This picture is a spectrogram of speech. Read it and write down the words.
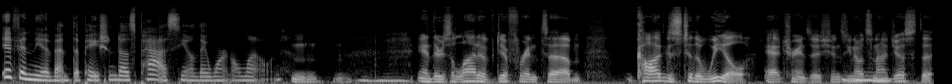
if in the event the patient does pass you know they weren't alone. Mm-hmm, mm-hmm. And there's a lot of different um, cogs to the wheel at transitions. You know, it's not mm-hmm. just the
